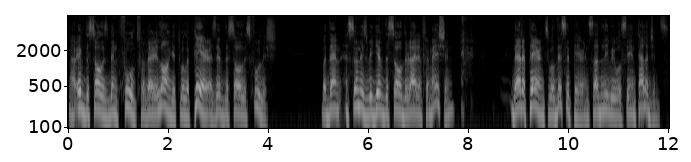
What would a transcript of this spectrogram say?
Now, if the soul has been fooled for very long, it will appear as if the soul is foolish. But then, as soon as we give the soul the right information, that appearance will disappear, and suddenly we will see intelligence.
